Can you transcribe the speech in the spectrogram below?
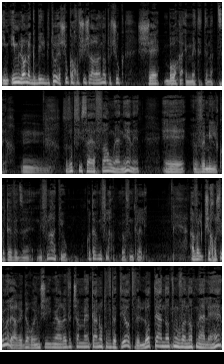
אם, אם לא נגביל ביטוי, השוק החופשי של הרעיונות הוא שוק שבו האמת תנצח. Mm. זו תפיסה יפה ומעניינת, אה, ומיל כותב את זה נפלא, כי הוא כותב נפלא באופן כללי. אבל כשחושבים עליה רגע, רואים שהיא מערבת שם טענות עובדתיות, ולא טענות מובנות מעליהן.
